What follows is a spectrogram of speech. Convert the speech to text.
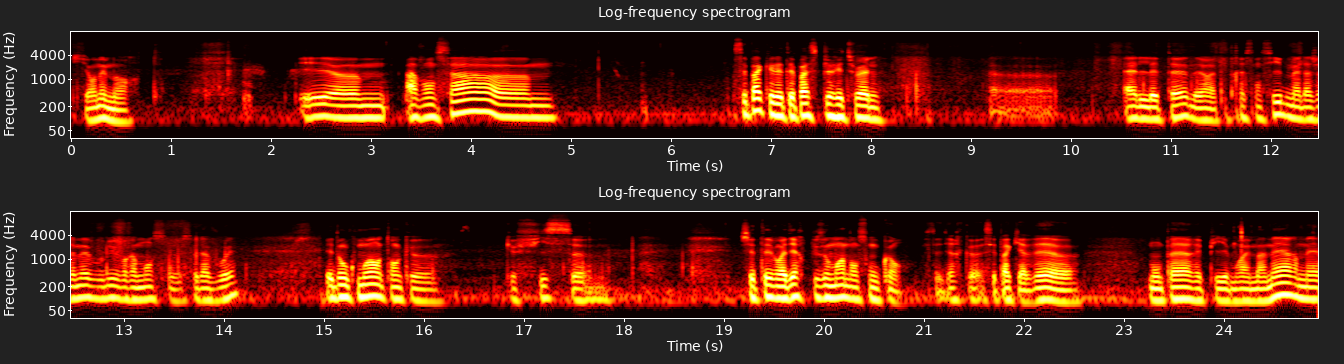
qui en est morte. Et euh, avant ça, euh, c'est pas qu'elle n'était pas spirituelle. Euh, elle l'était, d'ailleurs, elle était très sensible, mais elle n'a jamais voulu vraiment se, l'avouer. Et donc, moi, en tant que, que fils, j'étais, on va dire, plus ou moins dans son camp. C'est-à-dire que c'est pas qu'il y avait mon père et puis moi et ma mère, mais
